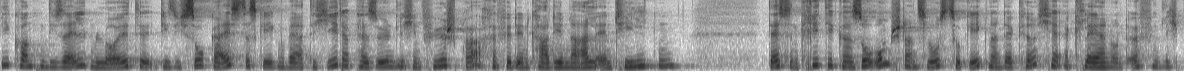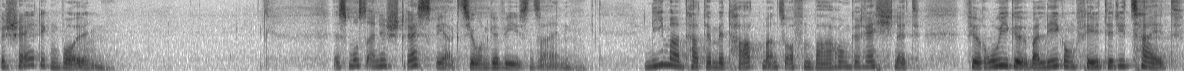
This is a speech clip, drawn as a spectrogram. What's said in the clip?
Wie konnten dieselben Leute, die sich so geistesgegenwärtig jeder persönlichen Fürsprache für den Kardinal enthielten, dessen Kritiker so umstandslos zu Gegnern der Kirche erklären und öffentlich beschädigen wollen. Es muss eine Stressreaktion gewesen sein. Niemand hatte mit Hartmanns Offenbarung gerechnet. Für ruhige Überlegung fehlte die Zeit.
